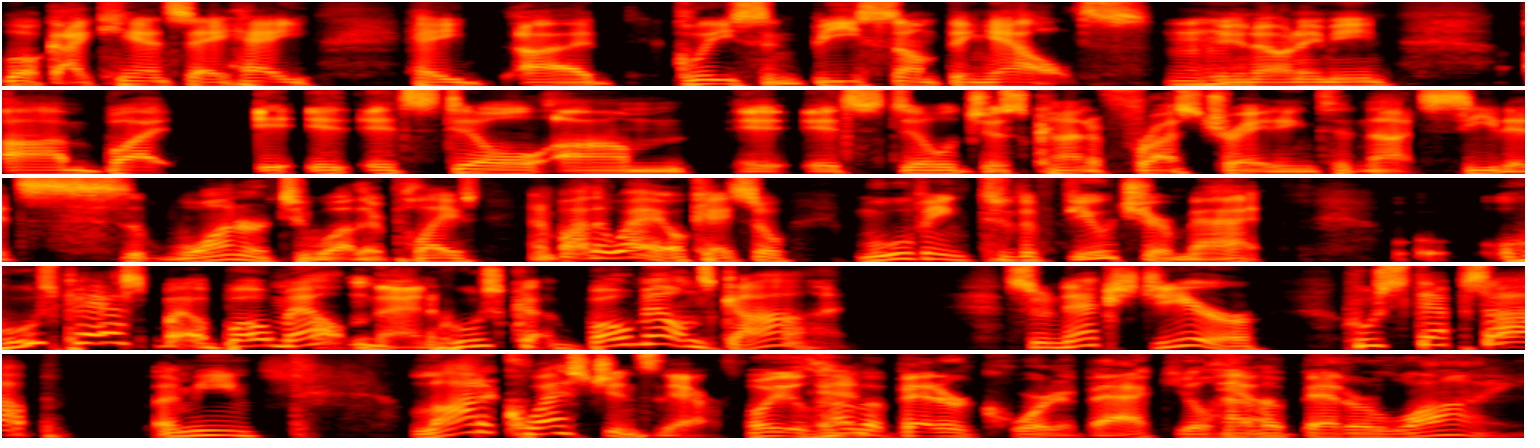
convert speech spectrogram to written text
look, I can't say, hey, hey, uh, Gleason, be something else. You Mhm. know what I mean? Um, but it, it, it's still um, it, it's still just kind of frustrating to not see that one or two other players. And by the way, okay, so moving to the future, Matt, who's past Bo Melton then? Who's Bo Melton's gone? So next year, who steps up? I mean, a lot of questions there. Well, you'll have a better quarterback. You'll have Yeah. a better line,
